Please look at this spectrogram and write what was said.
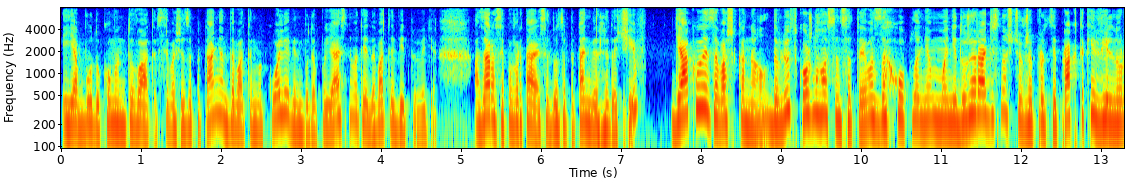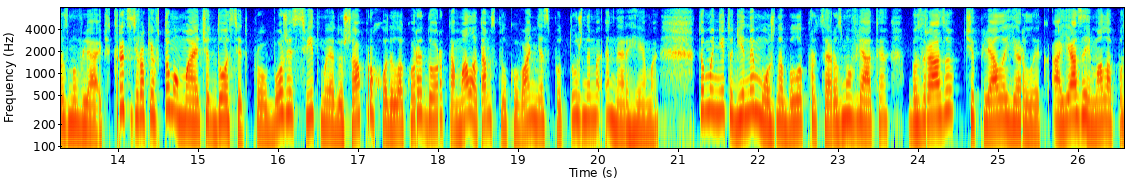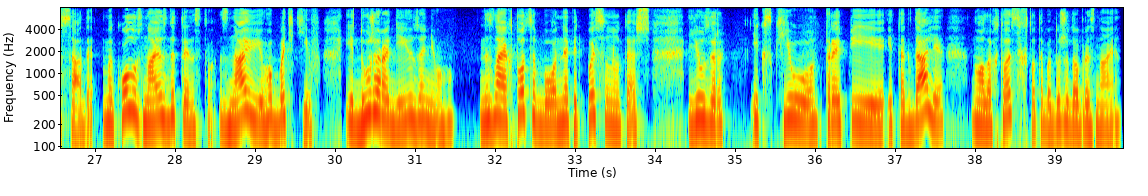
І я буду коментувати всі ваші запитання, давати Миколі, він буде пояснювати і давати відповіді. А зараз я повертаюся до запитань від глядачів. Дякую за ваш канал. Дивлюсь кожного сенситива з захопленням. Мені дуже радісно, що вже про ці практики вільно розмовляють. 30 років тому, маючи досвід про Божий світ, моя душа проходила коридор та мала там спілкування з потужними енергіями. То мені тоді не можна було про це розмовляти, бо зразу чіпляли ярлик. А я займала посади. Миколу знаю з дитинства, знаю його батьків і дуже радію за нього. Не знаю, хто це, бо не підписано теж юзер XQ, 3P і так далі. Ну, але хтось, хто тебе дуже добре знає.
